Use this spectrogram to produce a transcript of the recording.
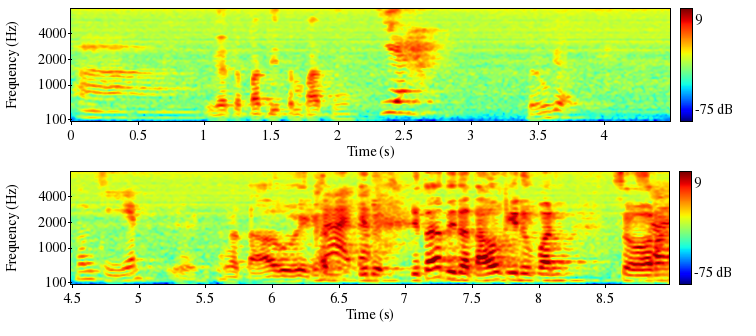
Ah, Nggak tepat di tempatnya. iya Benar nggak? mungkin Ya, kita nggak tahu ya Kita kan. Hidup- kita tidak tahu kehidupan seorang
